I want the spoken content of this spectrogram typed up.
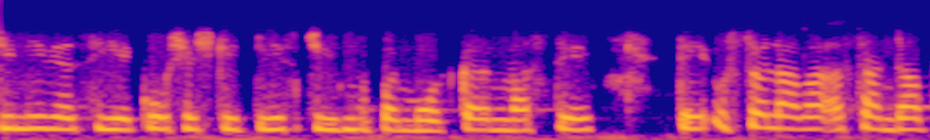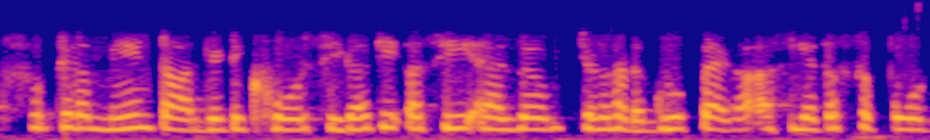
ਜਿੰਨੀ ਵੀ ਅਸੀਂ ਇਹ ਕੋਸ਼ਿਸ਼ ਕੀਤੀ ਇਸ ਚੀਜ਼ ਨੂੰ ਪ੍ਰਮੋਟ ਕਰਨ ਵਾਸਤੇ ਤੇ ਉਸ ਤੋਂ ਇਲਾਵਾ ਸਾਡਾ ਜਿਹੜਾ ਮੇਨ ਟਾਰਗੇਟ ਇੱਕ ਹੋਰ ਸੀਗਾ ਕਿ ਅਸੀਂ ਐਜ਼ ਅ ਜਿਹੜਾ ਸਾਡਾ ਗਰੁੱਪ ਹੈਗਾ ਅਸੀਂ ਐਜ਼ ਅ ਸਪੋਰਟ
